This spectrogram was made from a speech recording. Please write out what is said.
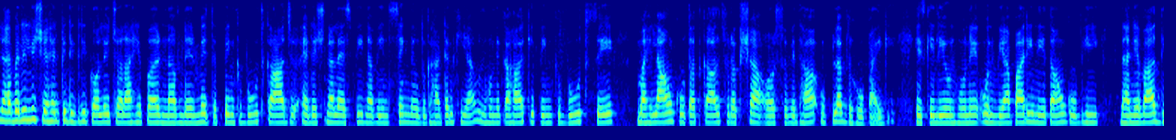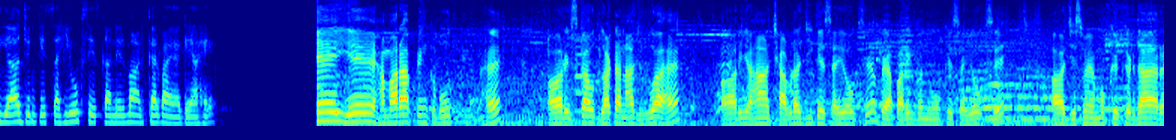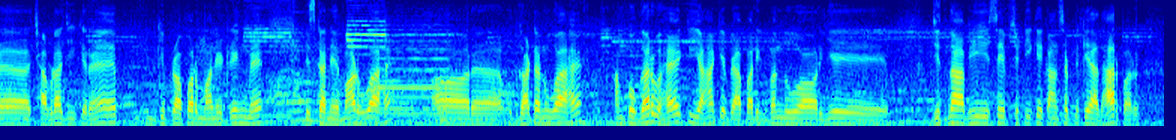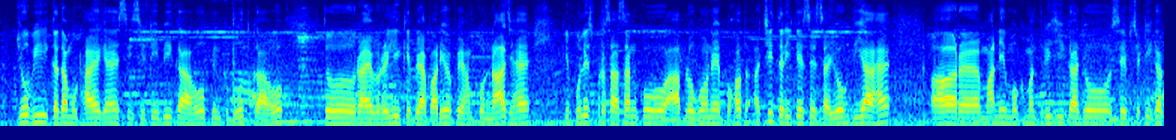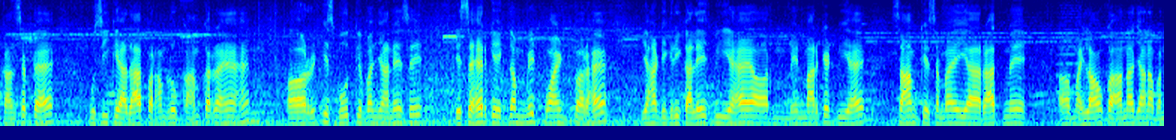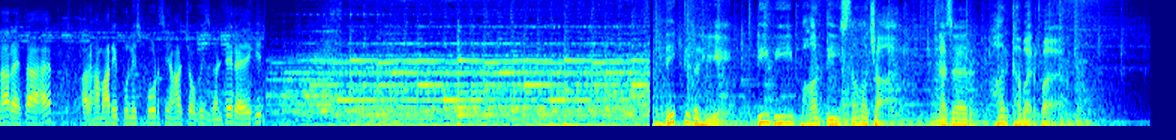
रायबरेली शहर के degree college चौराहे पर नवनिर्मित पिंक बूथ का आज एडिशनल एसपी नवीन सिंह ने उद्घाटन किया। उन्होंने कहा कि पिंक बूथ से महिलाओं को तत्काल सुरक्षा और सुविधा उपलब्ध हो पाएगी। इसके लिए उन्होंने उन व्यापारी नेताओं को भी धन्यवाद दिया जिनके सहयोग से इसका निर्माण करवाया गया है। ये हमारा पिंक बूथ है और इसका उद्घाटन आज हुआ है और यहाँ छाबड़ा जी के सहयोग से, व्यापारिक बंधुओं के सहयोग से जिसमें मुख्य किरदार छाबड़ा जी के रहे हैं। इनकी प्रॉपर मॉनिटरिंग में इसका निर्माण हुआ है और उद्घाटन हुआ है। हमको गर्व है कि यहाँ के व्यापारिक बंधु और ये जितना भी सेफ़ सिटी के कॉन्सेप्ट के आधार पर जो भी कदम उठाए गए, सीसीटीवी का हो, पिंक बूथ का हो तो रायबरेली के व्यापारियों पे हमको नाज है कि पुलिस प्रशासन को आप लोगों ने बहुत अच्छी तरीके से सहयोग दिया है। और माननीय मुख्यमंत्री जी का जो सेफ़ सिटी का कॉन्सेप्ट है, उसी के आधार पर हम लोग काम कर रहे हैं और इस बूथ के बन जाने से ये शहर के एकदम मिड पॉइंट पर है। यहाँ डिग्री कॉलेज भी है और मेन मार्केट भी है। शाम के समय या रात में महिलाओं का आना जाना बना रहता है और हमारी पुलिस फोर्स यहाँ 24 घंटे रहेगी। देखते रहिए डीवी भारती समाचार नज़र हर खबर पर।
